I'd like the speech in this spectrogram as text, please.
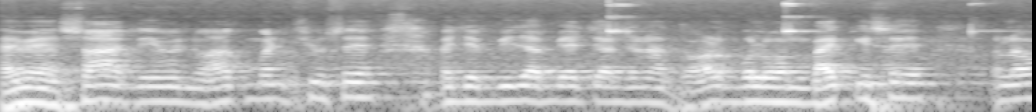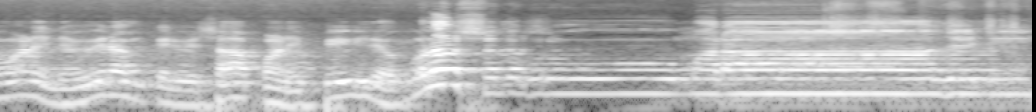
હવે સા દેવીનું આગમન થયું છે. હજી બીજા બે ચાર જણા ધોળ બોલવામાં બાકી છે. એટલે વાણીને વિરામ કરવી સા પાણી પી લે. બોલો સદગુરુ મહારાજની.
